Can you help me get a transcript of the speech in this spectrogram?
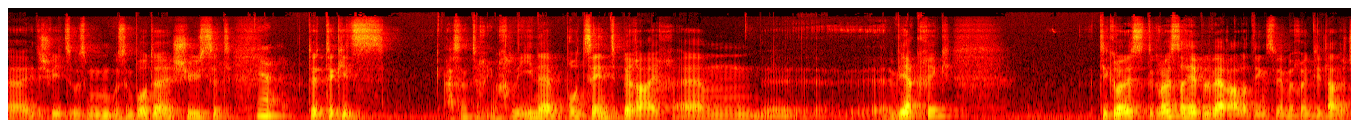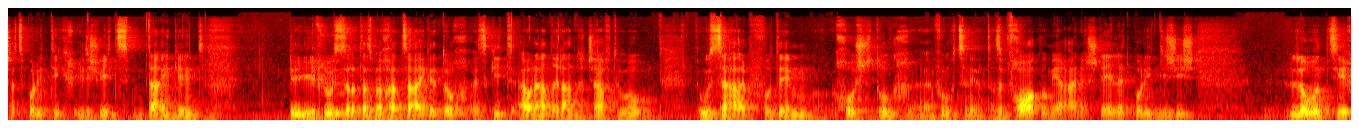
äh, in der Schweiz aus dem, aus dem Boden schiessen. Ja. Dort gibt es also natürlich im kleinen Prozentbereich ähm, äh, Wirkung. Die grösste, der größte Hebel wäre allerdings, wenn wir die Landwirtschaftspolitik in der Schweiz dahingehend beeinflussen oder dass man kann zeigen kann, doch, es gibt auch eine andere Landwirtschaft, die außerhalb von dem Kostendruck äh, funktioniert. Also die Frage, die wir eigentlich stellen, politisch ist, lohnt sich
